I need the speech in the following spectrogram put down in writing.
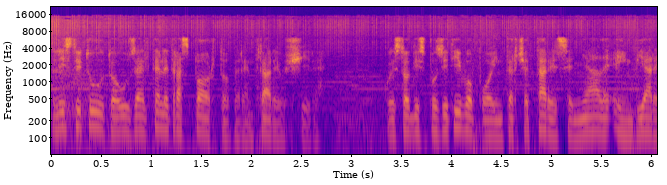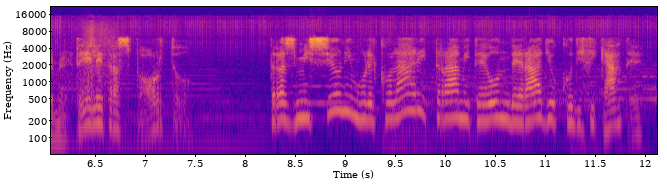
L'istituto usa il teletrasporto per entrare e uscire. Questo dispositivo può intercettare il segnale e inviare me. Teletrasporto? Trasmissioni molecolari tramite onde radio codificate?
